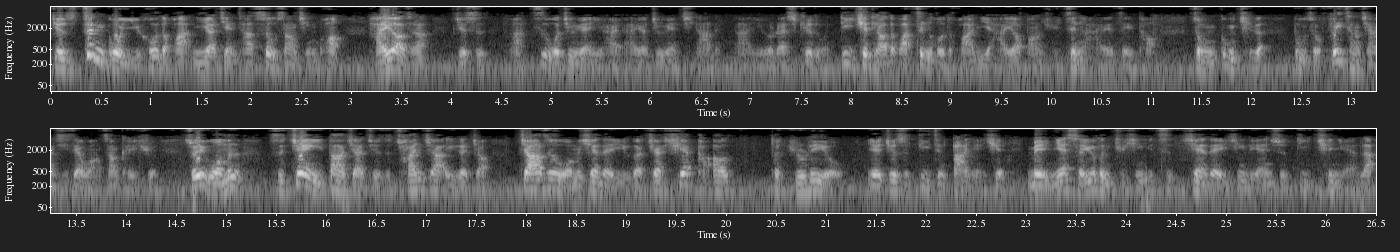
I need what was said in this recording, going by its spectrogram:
就是震过以后的话，你要检查受伤情况，还要什么？就是啊，自我救援也还还要救援其他人啊，有个 rescue 的问题。第七条的话，震后的话，你还要防余震，还有这一套，总共七个步骤，非常详细，在网上可以学。所以我们是建议大家就是参加一个叫加州，我们现在有个叫 Check Out Drill，也就是地震大演习，每年十月份举行一次，现在已经连续第七年了。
